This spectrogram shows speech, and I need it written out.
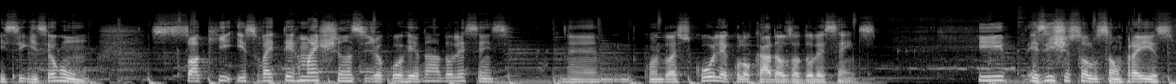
e seguir seu rumo. Só que isso vai ter mais chance de ocorrer na adolescência, né? quando a escolha é colocada aos adolescentes. E existe solução para isso?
